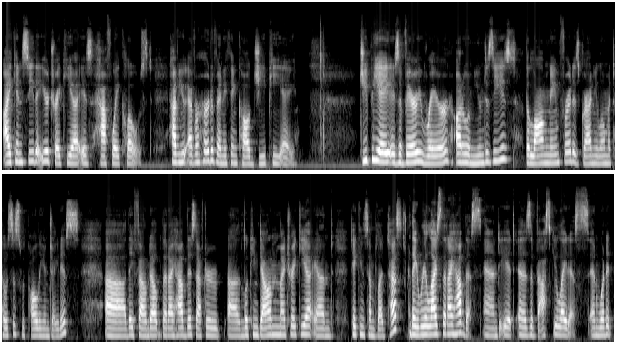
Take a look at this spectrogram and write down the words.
I can see that your trachea is halfway closed. Have you ever heard of anything called GPA? GPA is a very rare autoimmune disease. The long name for it is granulomatosis with polyangiitis. Uh, they found out that I have this after uh, looking down my trachea and taking some blood tests. They realized that I have this, and it is a vasculitis. And what it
